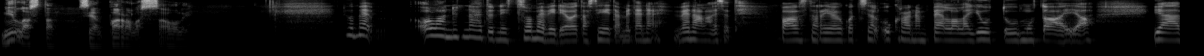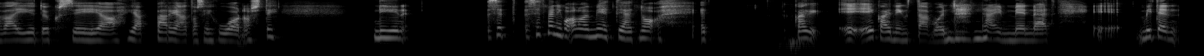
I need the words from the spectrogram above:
Millaista siellä Parolassa oli? No me ollaan nyt nähty niistä somevideoita siitä, miten ne venäläiset panssarijoukot siellä Ukrainan pellolla juttuu mutaa ja jää väijytyksiin ja, ja pärjää tosi huonosti. Niin sitten sit mä niinku aloin miettiä, että no, et kai, ei, ei kai niinku tämä voi näin mennä, että e, miten,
